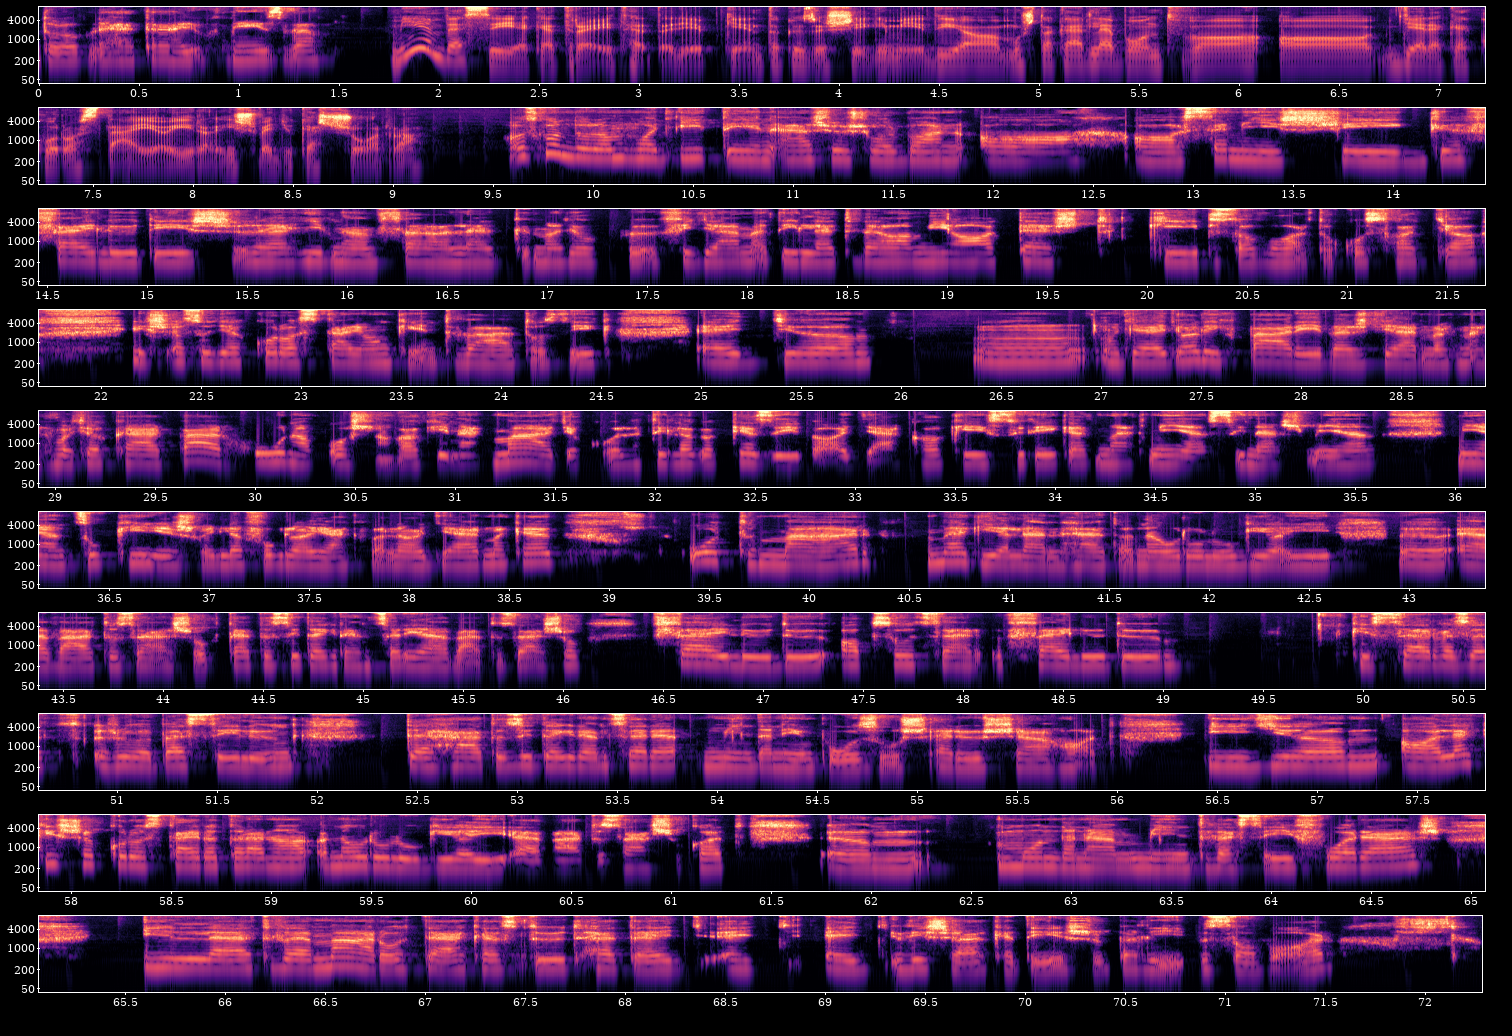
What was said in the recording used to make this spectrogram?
dolog lehet rájuk nézve. Milyen veszélyeket rejthet egyébként a közösségi média, most akár lebontva a gyerekek korosztályaira is, vegyük ezt sorra? Azt gondolom, hogy itt én elsősorban a, a személyiség fejlődésre hívnám fel a legnagyobb figyelmet, illetve ami a test képzavart okozhatja, és ez ugye korosztályonként változik. Egy Mm, ugye egy alig pár éves gyermeknek, vagy akár pár hónaposnak, akinek már gyakorlatilag a kezébe adják a készüléket, mert milyen színes, milyen, milyen cuki, és hogy lefoglalják vele a gyermeket, ott már megjelenhet a neurológiai elváltozások, tehát az idegrendszeri elváltozások, fejlődő, abszolút fejlődő kis szervezetről beszélünk, tehát az idegrendszerre minden impulzus erősen hat. Így a legkisebb korosztályra talán a neurológiai elváltozásokat mondanám, mint veszélyforrás, illetve már ott elkezdődhet egy, egy, egy viselkedésbeli zavar,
